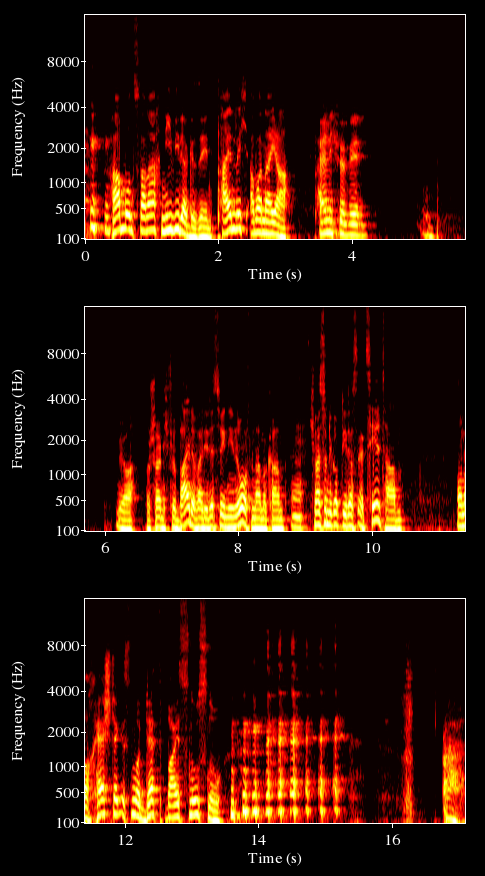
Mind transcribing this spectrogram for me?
Haben uns danach nie wieder gesehen. Peinlich, aber naja. Peinlich für wen? Ja, wahrscheinlich für beide, weil die deswegen in die Notaufnahme kamen. Ich weiß noch nicht, ob die das erzählt haben. Und noch Hashtag ist nur Death by Snoo Snoo. Ah.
